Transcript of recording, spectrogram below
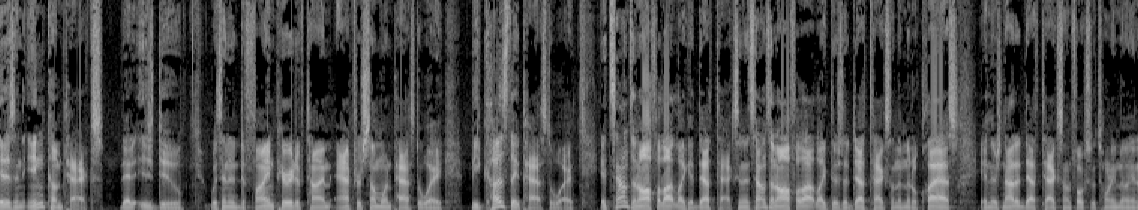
it is an income tax that is due within a defined period of time after someone passed away because they passed away. It sounds an awful lot like a death tax, and it sounds an awful lot like there's a death tax on the middle class and there's not a death tax on folks with $20 million.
